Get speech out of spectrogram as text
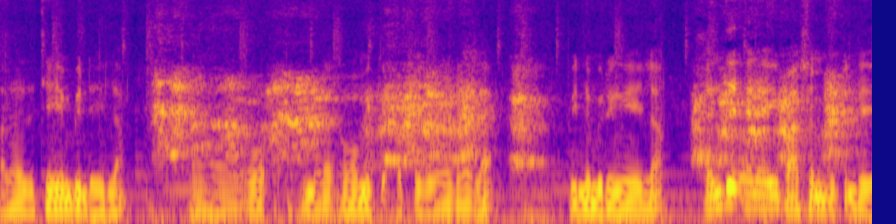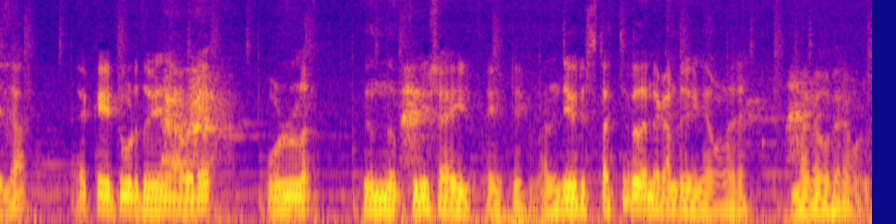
അതായത് ചേമ്പിന്റെ ഇല ഓ- നമ്മുടെ ഓമയ്ക്ക് കപ്പകയുടെ ഇല പിന്നെ മുരിങ്ങയില എന്ത് ഇല ഈ പാഷൻ ബൂട്ടിന്റെ ഇല ഒക്കെ ഇട്ട് കൊടുത്തു കഴിഞ്ഞാൽ അവർ ഫുള്ള് തിന്ന് ഫിനിഷായി ഇട്ടേക്കും അതിന്റെ ഒരു സ്ട്രക്ചർ തന്നെ കണ്ടു കഴിഞ്ഞാൽ വളരെ മനോഹരമാണ്.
